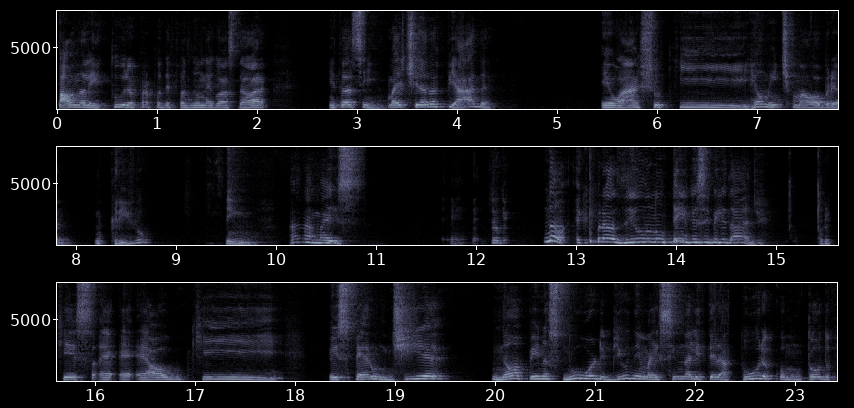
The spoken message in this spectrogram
pau na leitura para poder fazer um negócio da hora. Então, assim, mas tirando a piada, eu acho que realmente é uma obra incrível. Sim. Ah, mas. É, não, é que o Brasil não tem visibilidade. Porque é, é, é algo que eu espero um dia, não apenas no world building, mas sim na literatura como um todo.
